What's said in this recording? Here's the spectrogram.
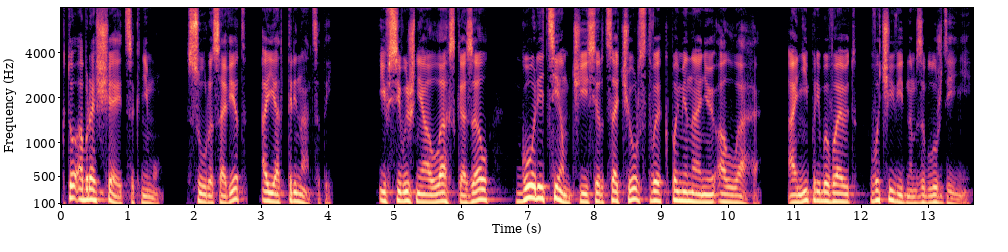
кто обращается к Нему». Сура Совет, аят 13. И Всевышний Аллах сказал, «Горе тем, чьи сердца черствы к поминанию Аллаха. Они пребывают в очевидном заблуждении».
